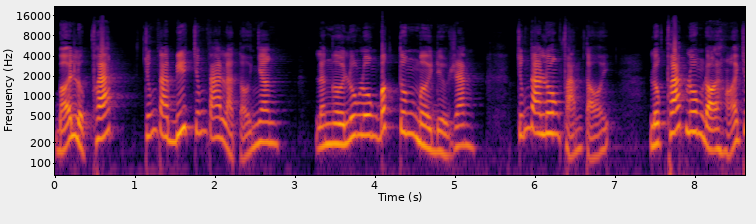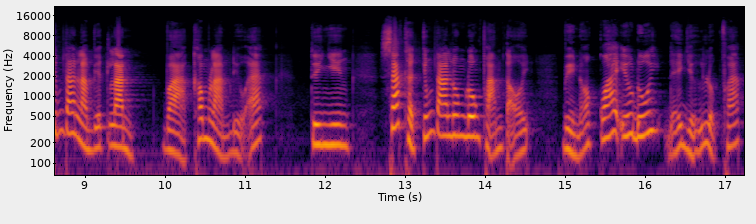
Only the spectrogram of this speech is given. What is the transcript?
Bởi luật pháp, chúng ta biết chúng ta là tội nhân, là người luôn luôn bất tuân 10 điều răn. Chúng ta luôn phạm tội. Luật pháp luôn đòi hỏi chúng ta làm việc lành và không làm điều ác. Tuy nhiên, xác thịt chúng ta luôn luôn phạm tội vì nó quá yếu đuối để giữ luật pháp.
